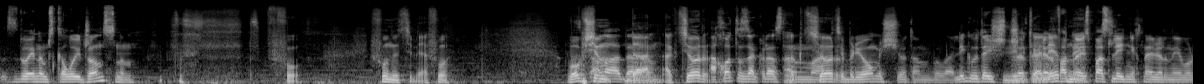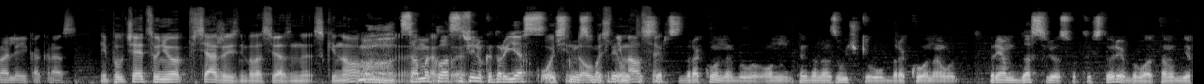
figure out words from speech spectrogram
С Дуэйном Скалой Джонсоном. Фу. Фу на тебя, фу. В общем, Скала, да. да, актер... Охота за красным Актер- октябрем еще там была. Лига выдающих джентльменов, одной из последних, наверное, его ролей как раз. И получается, у него вся жизнь была связана с кино. Он, э, Самый классный бы- фильм, который я с, очень с ним долго смотрел, снимался. это «Сердце дракона» было. Он тогда озвучивал дракона. Вот прям до слез вот история была. Там, где...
